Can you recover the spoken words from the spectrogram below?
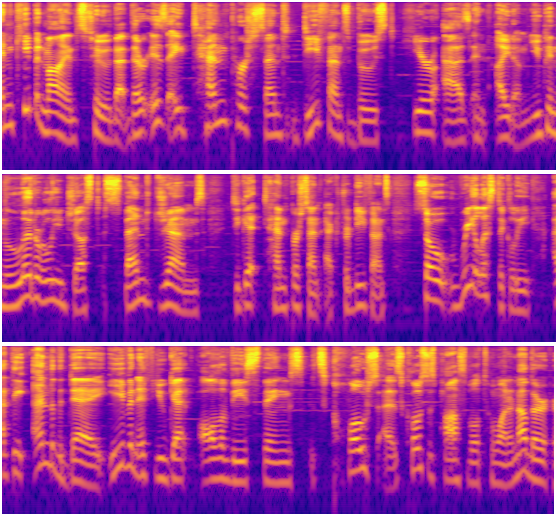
And keep in mind too that there is a 10 percent defense boost here as an item. You can literally just spend gems to get 10% extra defense. So realistically at the end of the day even if you get all of these things it's close as close as possible to one another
